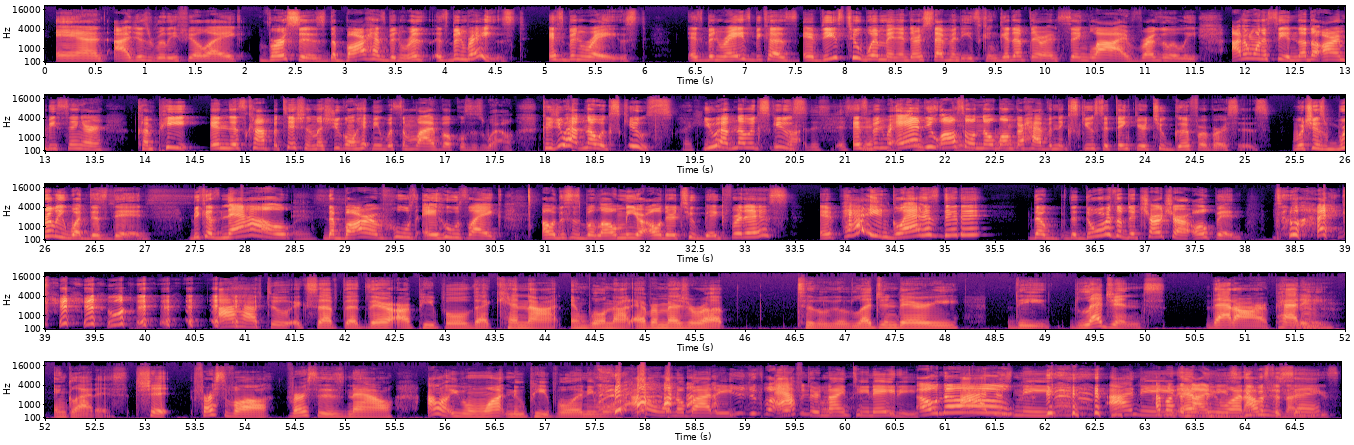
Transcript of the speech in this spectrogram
And I just really feel like Verzuz the bar has been ris- it's been raised. It's been raised. It's been raised because if these two women in their 70s can get up there and sing live regularly, I don't want to see another R&B singer compete in this competition unless you're going to hit me with some live vocals as well. Cuz you have no excuse. You have no excuse. this- it's it's been different. and you It's also no longer have an excuse to think you're too good for Verzuz, which is really what this did. Because now the bar of who's a who's like, oh, this is below me, or oh, they're too big for this. If Patti and Gladys did it, the the doors of the church are open. like, I have to accept that there are people that cannot and will not ever measure up to the legendary, the legends that are Patti Mm-hmm. and Gladys. Shit. First of all, Verzuz now, I don't even want new people anymore. I don't want nobody want after people? 1980. oh no! I just need, I need How about the everyone. nineties? Give I was the just saying, nineties.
